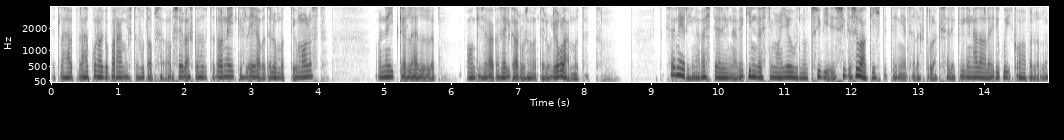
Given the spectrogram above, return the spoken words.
et läheb, läheb kunagi paremaks, ta suudab lapse, lapse üles kasvatada, on neid, kes leiavad elu mõtte Jumalast, on neid, kellel ongi see väga selge arusaam, et elul ei ole mõtet. see on erinev, hästi erinev ja kindlasti ma ei jõudnud süvi, süv-, süvakihtideni, et selleks tuleks seal ikkagi nädalaid ja kuid kohapeal olla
